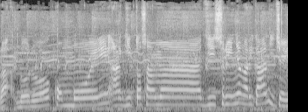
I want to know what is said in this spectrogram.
Gila, dua-dua combo ini Agito sama Jisri-nya ngari kali coy.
